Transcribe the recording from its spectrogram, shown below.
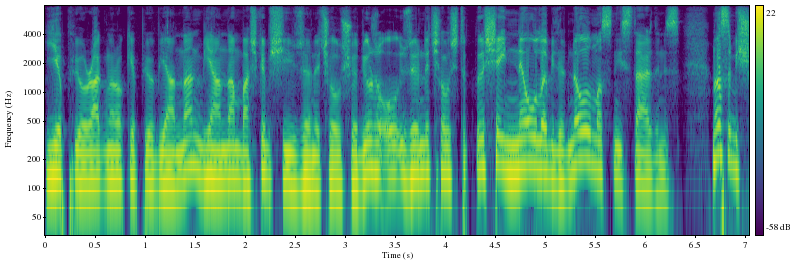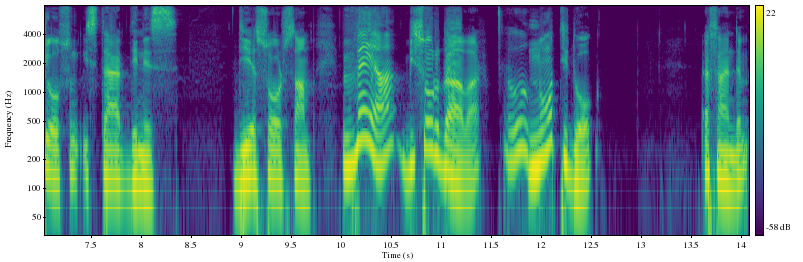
yapıyor, Ragnarok yapıyor bir yandan. Bir yandan başka bir şey üzerine çalışıyor diyoruz. O üzerinde çalıştıkları şey ne olabilir? Ne olmasını isterdiniz? Nasıl bir şey olsun isterdiniz? diye sorsam. Veya bir soru daha var. Oo, Naughty Dog efendim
